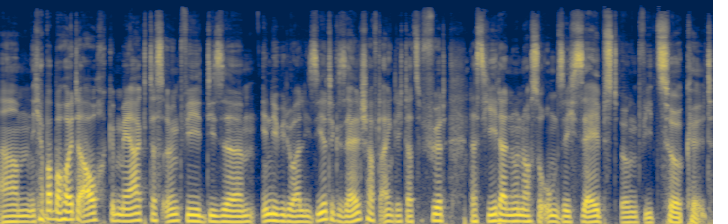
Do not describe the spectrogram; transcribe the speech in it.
Ähm, ich habe aber heute auch gemerkt, dass irgendwie diese individualisierte Gesellschaft eigentlich dazu führt, dass jeder nur noch so um sich selbst irgendwie zirkelt.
